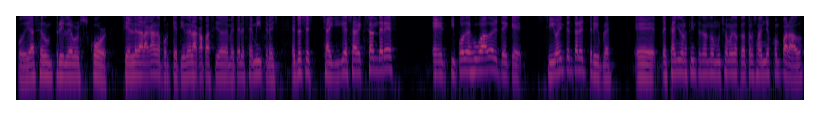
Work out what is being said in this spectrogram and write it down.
podría ser un three level score si él le da la gana porque tiene la capacidad de meter ese midrange. Entonces, Shai Gilgeous Alexander es el tipo de jugador de que si va a intentar el triple, eh, este año lo está intentando mucho menos que otros años comparados.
